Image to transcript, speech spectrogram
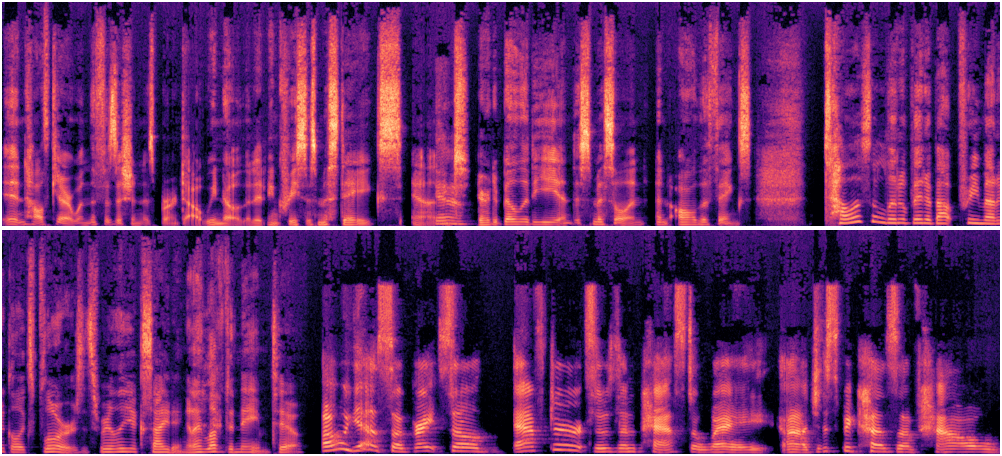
in healthcare when the physician is burnt out. We know that it increases mistakes and yeah. irritability and dismissal and, and all the things. Tell us a little bit about Pre Medical Explorers. It's really exciting. And I love the name too. Oh, yeah. So great. So after Susan passed away, uh, just because of how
